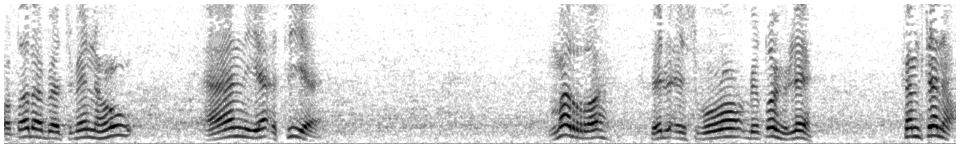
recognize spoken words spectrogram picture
وطلبت منه أن يأتي. مرة في الأسبوع بطفله. فامتنع.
